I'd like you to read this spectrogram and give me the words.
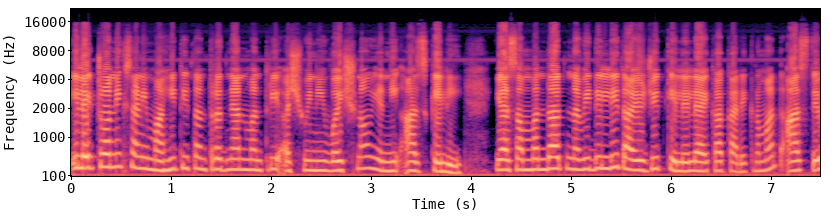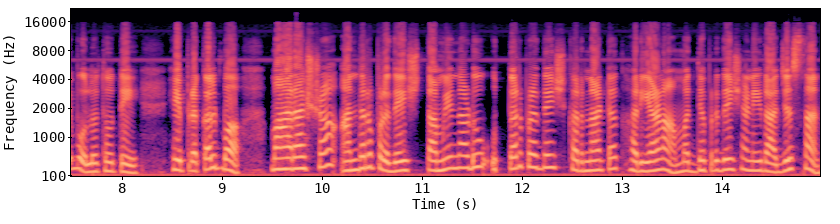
इलेक्ट्रॉनिक्स आणि माहिती तंत्रज्ञान मंत्री अश्विनी वैष्णव यांनी आज केली. या संबंधात नवी दिल्लीत आयोजित केलेल्या एका कार्यक्रमात आज ते बोलत होते. हे प्रकल्प महाराष्ट्र आंध्र प्रदेश तामिळनाडू उत्तर प्रदेश कर्नाटक हरियाणा मध्य प्रदेश आणि राजस्थान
